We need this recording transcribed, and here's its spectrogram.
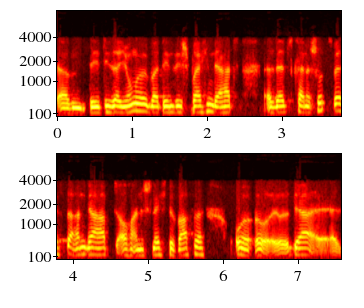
Ähm, die, dieser Junge, über den Sie sprechen, der hat äh, selbst keine Schutzweste angehabt, auch eine schlechte Waffe. Uh, der äh,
